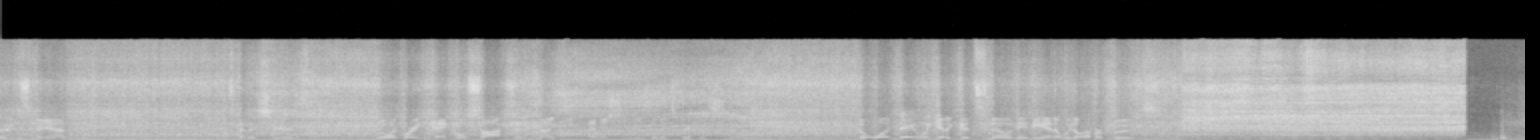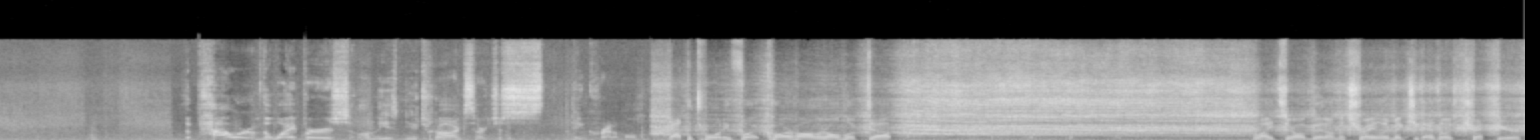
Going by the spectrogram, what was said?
boots, man. Tennis shoes. We're like wearing ankle socks and Nike tennis shoes and it's freaking snowing. The one day we get a good snow in Indiana, we don't have our boots. The power of the wipers on these new trucks are just incredible. Got the 20 foot car hauler all hooked up. Lights are all good on the trailer. Make sure you guys always check your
